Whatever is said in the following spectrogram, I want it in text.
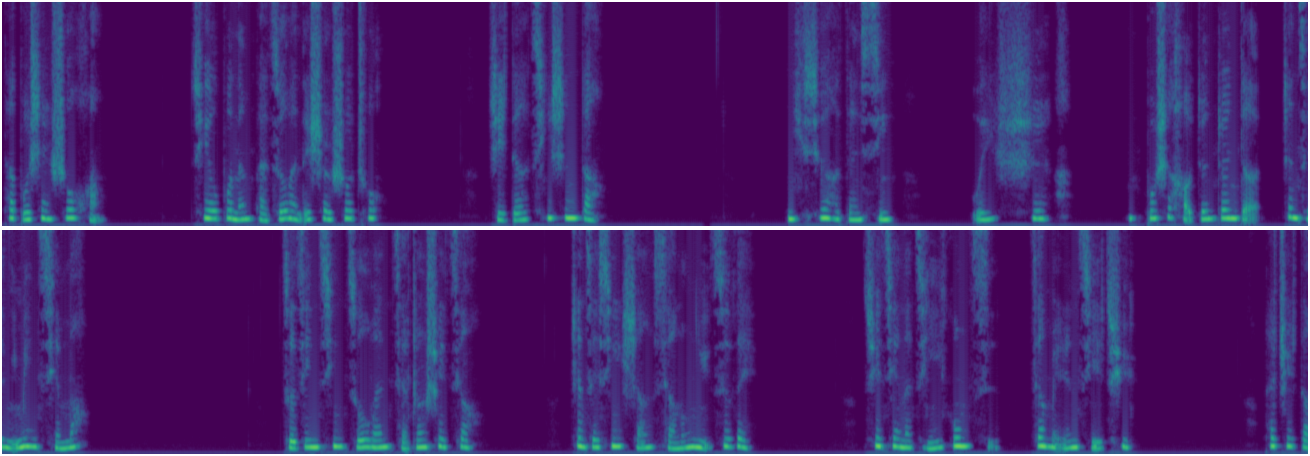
她不善说谎，却又不能把昨晚的事说出，只得轻声道：“你需要担心，为师不是好端端的站在你面前吗？”左剑清昨晚假装睡觉，正在欣赏小龙女自慰。却见那锦衣公子将美人劫去。他知道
